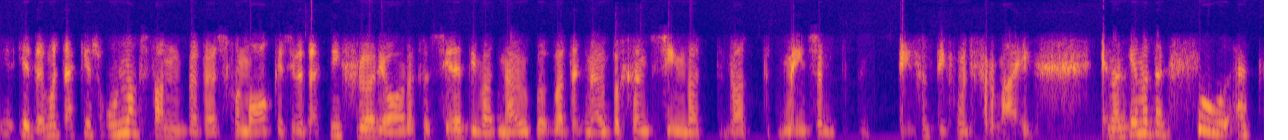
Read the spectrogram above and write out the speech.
Ja, dit moet ek eers onlangs van bewus gemaak is, jy weet ek nie vroeër jare gesien het die wat nou wat ek nou begin sien wat wat mense definitief moet vermy. En dan een wat ek voel ek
